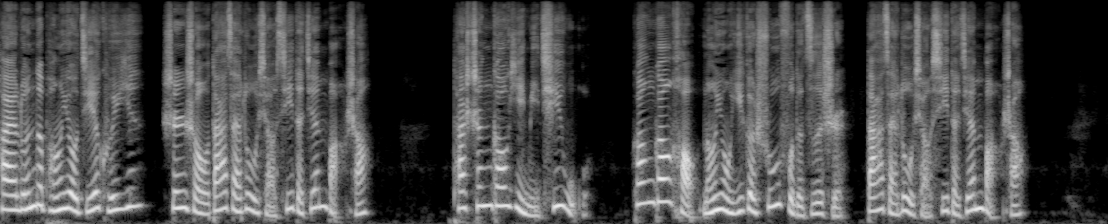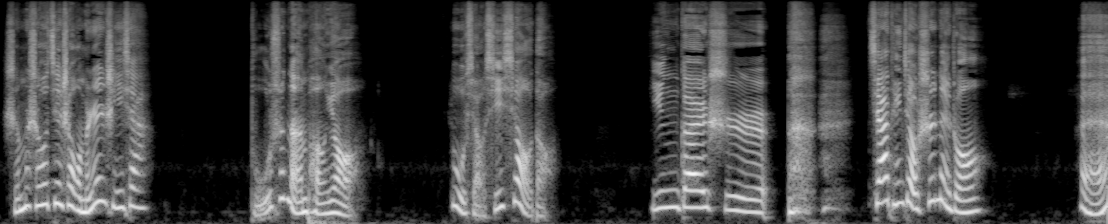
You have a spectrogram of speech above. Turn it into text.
海伦的朋友杰奎因伸手搭在陆小西的肩膀上，他身高一米七五，刚刚好能用一个舒服的姿势搭在陆小西的肩膀上。什么时候介绍我们认识一下？不是男朋友，陆小西笑道：“应该是 家庭教师那种。”哎，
